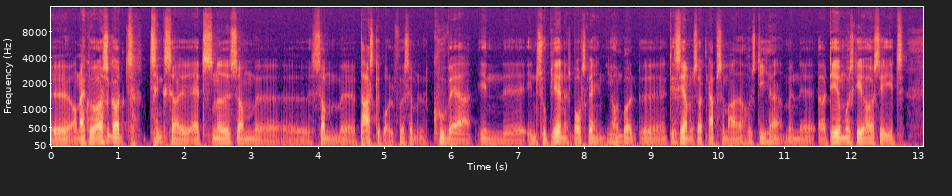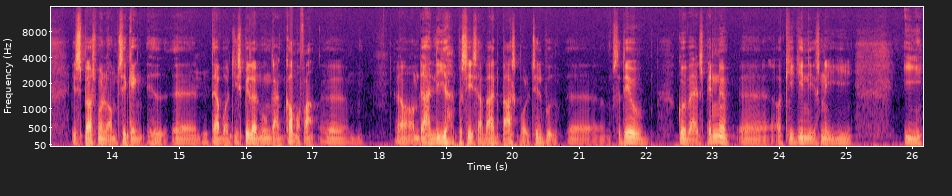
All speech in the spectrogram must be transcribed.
Øh, og man kunne også godt tænke sig, at sådan noget som, øh, som øh, basketball for eksempel kunne være en, øh, en supplerende sportsgren i håndbold. Øh, det ser man så knap så meget hos de her, men, øh, og det er måske også et, et spørgsmål om tilgængelighed, øh, mhm. der hvor de spillere nu engang kommer fra. Øh, og om der lige præcis har været et basketball-tilbud. Øh, så det er jo kunne være spændende øh, at kigge ind i sådan i, i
